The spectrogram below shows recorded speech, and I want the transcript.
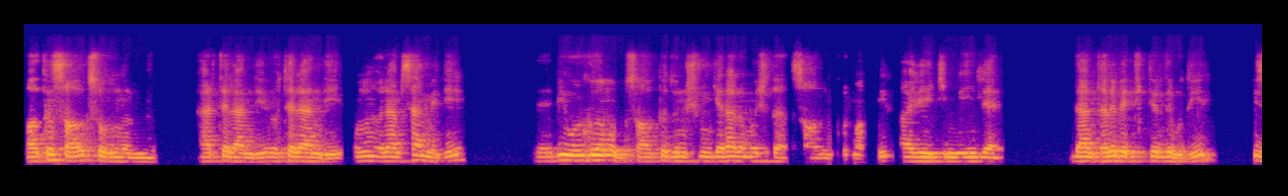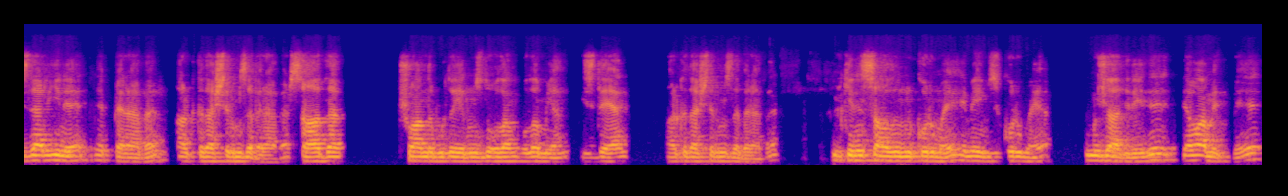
Halkın sağlık sorunlarının ertelendiği, ötelendiği, onun önemsenmediği e, bir uygulama bu. Sağlıkta dönüşümün genel amacı da sağlığı korumak değil. Aile hekimliğiyle den talep ettikleri de bu değil. Bizler yine hep beraber, arkadaşlarımızla beraber sahada şu anda burada yanımızda olan, olamayan, izleyen arkadaşlarımızla beraber ülkenin sağlığını korumaya, emeğimizi korumaya, bu mücadeleyi de devam etmeye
